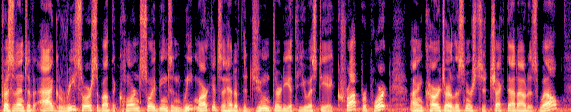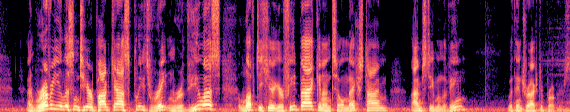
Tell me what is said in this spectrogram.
President of AgResource, about the corn, soybeans, and wheat markets ahead of the June 30th USDA crop report. I encourage our listeners to check that out as well. And wherever you listen to your podcast, please rate and review us. Love to hear your feedback. And until next time, I'm Steven Levine with Interactive Brokers.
